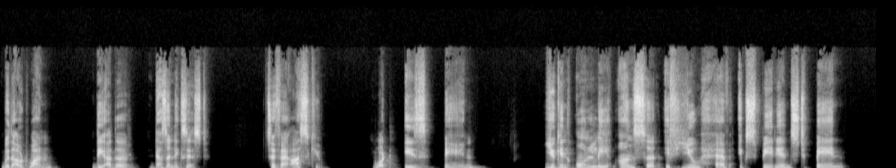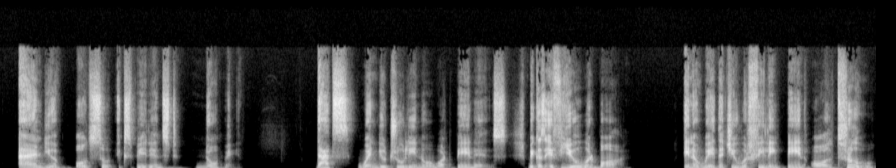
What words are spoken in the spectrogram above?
Without one, the other doesn't exist. So if I ask you, what is pain? You can only answer if you have experienced pain and you have also experienced no pain. That's when you truly know what pain is. Because if you were born in a way that you were feeling pain all through,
